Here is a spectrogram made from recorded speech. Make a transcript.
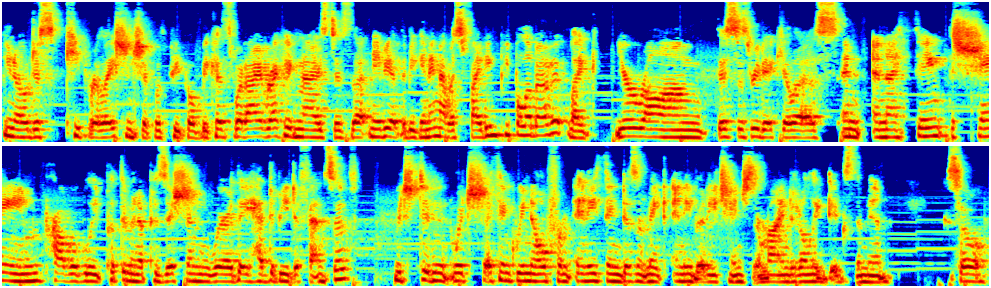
you know, just keep relationship with people. Because what I recognized is that maybe at the beginning I was fighting people about it, like you're wrong, this is ridiculous, and and I think the shame probably put them in a position where they had to be defensive, which didn't, which I think we know from anything doesn't make anybody change their mind; it only digs them in. So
